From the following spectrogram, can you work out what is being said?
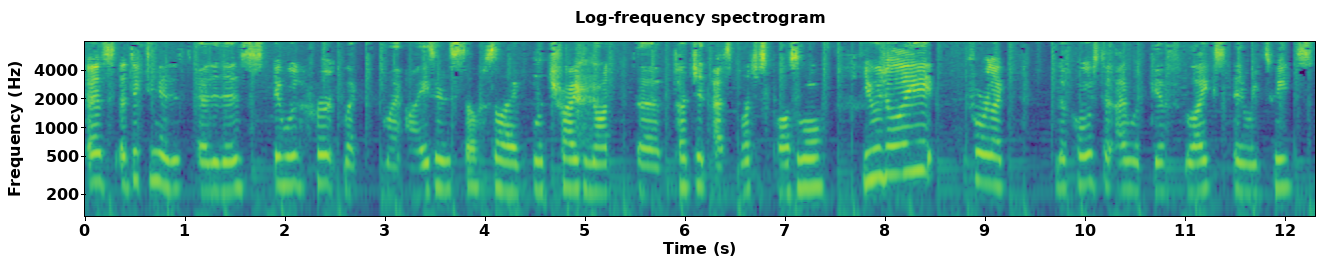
as addicting as it, as it is, it would hurt like my eyes and stuff. So I would try to not uh, touch it as much as possible. Usually for like the posts that I would give likes and retweets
